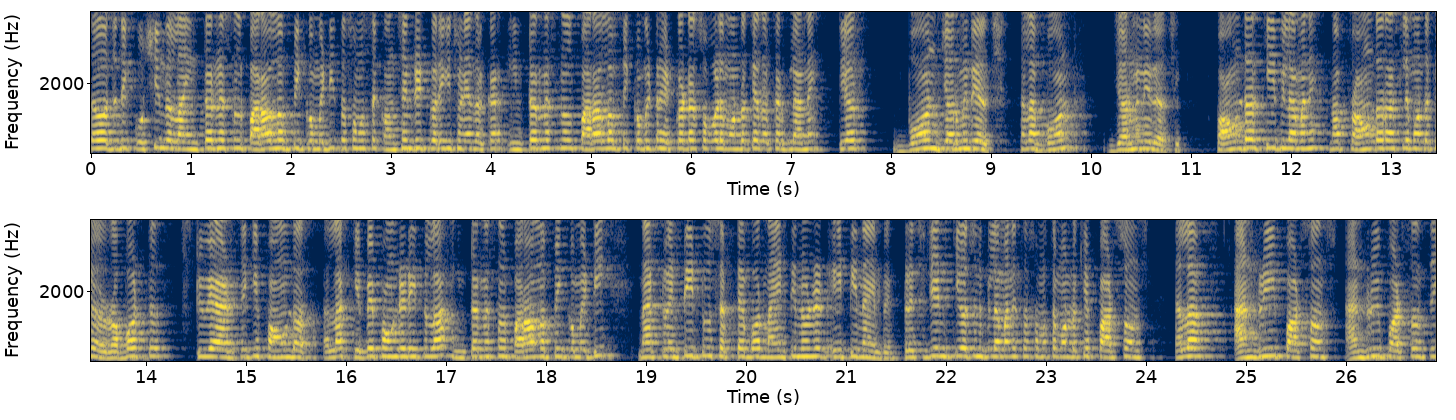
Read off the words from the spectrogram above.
लिंक रहबा दरकार ओके तो जदि क्वेश्चन देला इंटरनेशनल पाराओलंपिक कमिटी तो समस्त कंसंट्रेट करिक शुनिया दरकार इंटरनेशनल पाराओलंपिक कमिटी हेडक्वार्टर सब मन रखिया दरकार प्लान क्लियर बॉन जर्मनी अछि हला बॉन जर्मनी रे अछि फाउंडर की पिला माने ना फाउंडर असले मन रखे रॉबर्ट स्टुअर्ट जे की फाउंडर हला केबे फाउंडेड हितला इंटरनेशनल पाराओलंपिक कमिटी ना 22 सेप्टेम्बर 1989 रे प्रेसिडेंट की अछन पिला माने तो समस्त मन रखे पार्सन्स हला एंड्री पार्सन्स एंड्री पार्सन्स जे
